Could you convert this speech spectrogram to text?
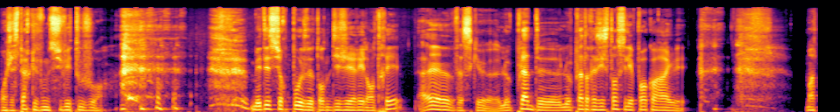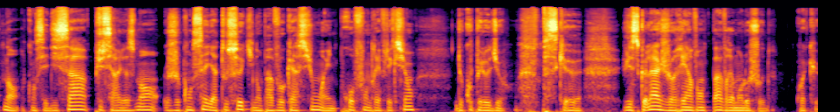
Bon, j'espère que vous me suivez toujours. Mettez sur pause le temps de digérer l'entrée, euh, parce que le plat de, résistance, il n'est pas encore arrivé. Maintenant qu'on s'est dit ça, plus sérieusement, je conseille à tous ceux qui n'ont pas vocation à une profonde réflexion de couper l'audio. Parce que jusque-là, je réinvente pas vraiment l'eau chaude. Quoique.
